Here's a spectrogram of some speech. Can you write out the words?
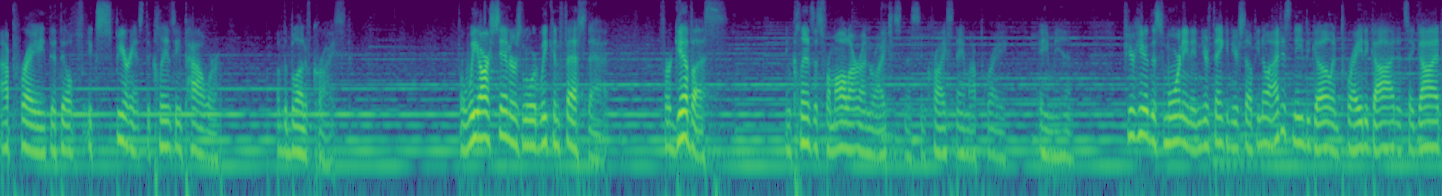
I pray that they'll experience the cleansing power of the blood of Christ. For we are sinners, Lord, we confess that. Forgive us and cleanse us from all our unrighteousness. In Christ's name I pray. Amen. If you're here this morning and you're thinking to yourself, you know, I just need to go and pray to God and say, God,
